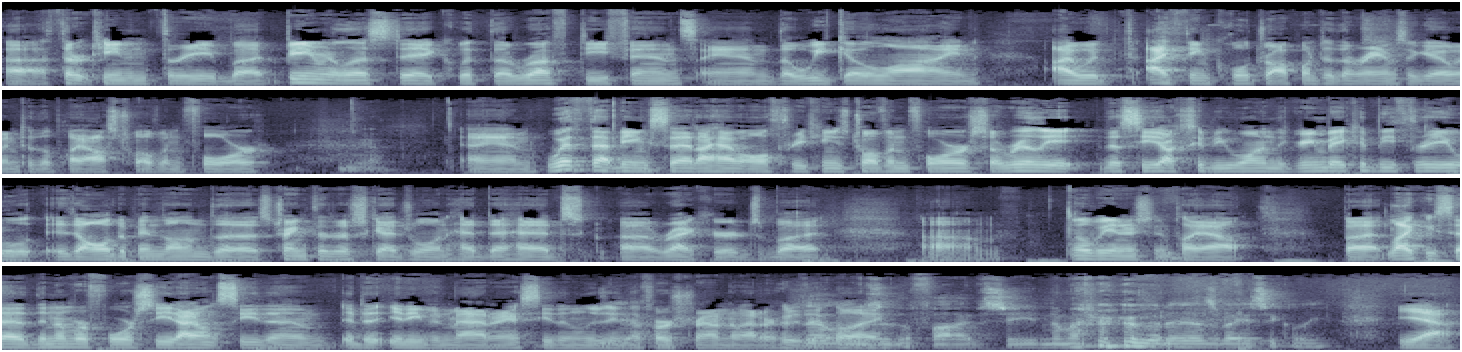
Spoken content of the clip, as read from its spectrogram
uh, thirteen and three. But being realistic with the rough defense and the weak O line, I would, I think we'll drop one to the Rams and go into the playoffs twelve and four. Yeah. And with that being said, I have all three teams 12 and 4. So really, the Seahawks could be one, the Green Bay could be three. Well, it all depends on the strength of their schedule and head to head records. But um, it'll be interesting to play out. But like we said, the number four seed, I don't see them. It, it even matter. I see them losing Yeah. the first round no matter who they They'll play. the five seed, no matter who it is, basically. Yeah.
